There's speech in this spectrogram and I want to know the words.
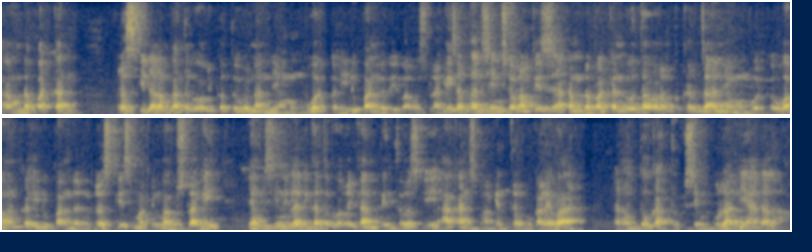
akan mendapatkan Rezeki dalam kategori keturunan yang membuat kehidupan lebih bagus lagi. Serta di sini seorang Pisces akan mendapatkan dua tawaran pekerjaan yang membuat keuangan kehidupan dan rezeki semakin bagus lagi. Yang di sinilah dikategorikan pintu rezeki akan semakin terbuka lebar. Dan untuk kartu kesimpulannya adalah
